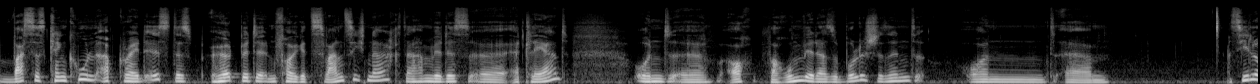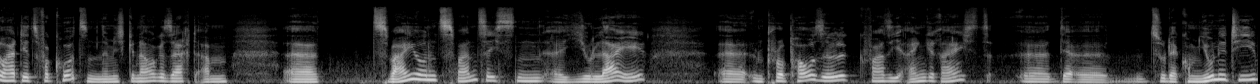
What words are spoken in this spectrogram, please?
was das Cancun Upgrade ist, das hört bitte in Folge 20 nach. Da haben wir das äh, erklärt und äh, auch warum wir da so bullish sind. Und ähm, Silo hat jetzt vor kurzem, nämlich genau gesagt am äh, 22. Äh, Juli, äh, ein Proposal quasi eingereicht äh, der, zu der Community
